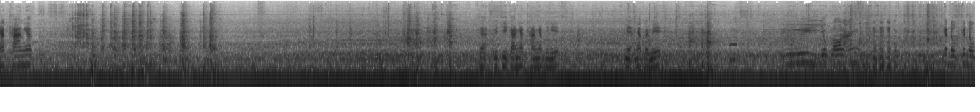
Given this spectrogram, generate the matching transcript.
งัดคานครับ เนี่ย วิธีการงัดคานงัดอย่างนี้ เนี่ยงัดแบบนี้เอ้ยยกล้อหลัง กระดกกระดก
